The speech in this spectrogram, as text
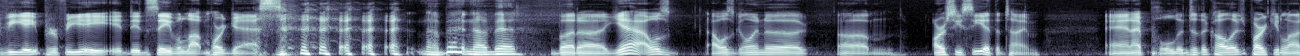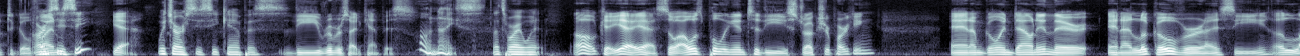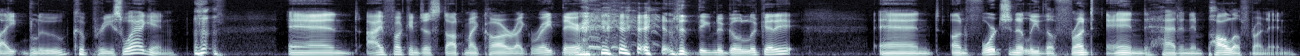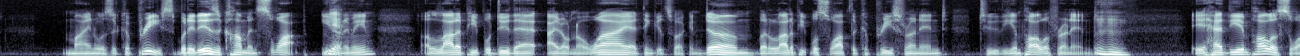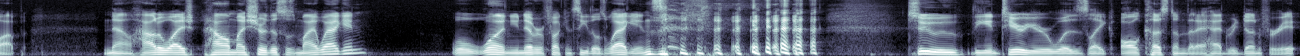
V8 per V8, it did save a lot more gas. Not bad. Not bad. but uh, yeah, I was I was going to um, RCC at the time, and I pulled into the college parking lot to go find RCC. Yeah, Which RCC campus? the Riverside campus. Oh, nice. That's where I went. Oh, okay. Yeah, yeah. So I was pulling into the structure parking and I'm going down in there and I look over and I see a light blue Caprice wagon. and I fucking just stopped my car like right there, the thing to go look at it. And unfortunately, the front end had an Impala front end. Mine was a Caprice, but it is a common swap. You Yeah. know what I mean? A lot of people do that. I don't know why. I think it's fucking dumb, but a lot of people swap the Caprice front end to the Impala front end. Mm-hmm. It had the Impala swap. Now, how do I how am I sure this was my wagon? Well, one, you never fucking see those wagons. Two, the interior was like all custom that I had redone for it.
